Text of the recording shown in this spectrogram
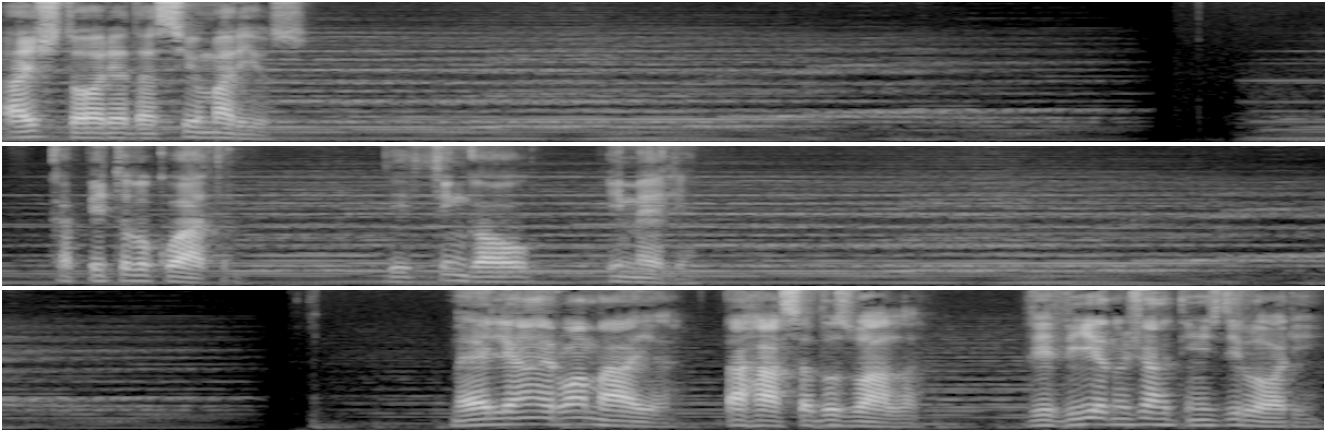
a história da Silmarils. Capítulo 4 de Thingol e Melian Melian era uma maia, da raça dos Vala. Vivia nos jardins de Lórien,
